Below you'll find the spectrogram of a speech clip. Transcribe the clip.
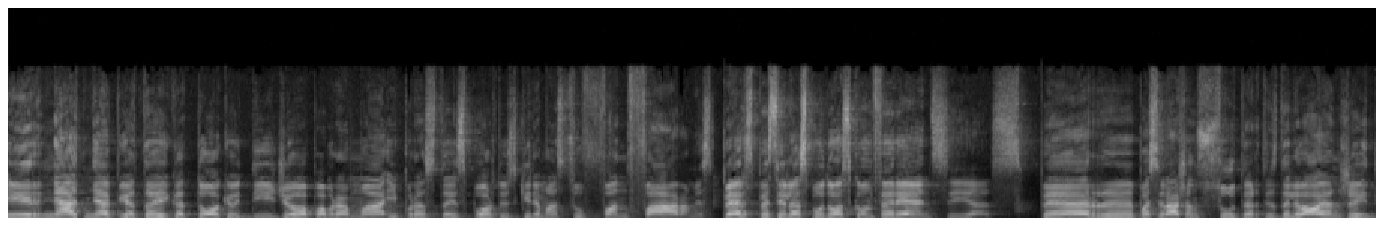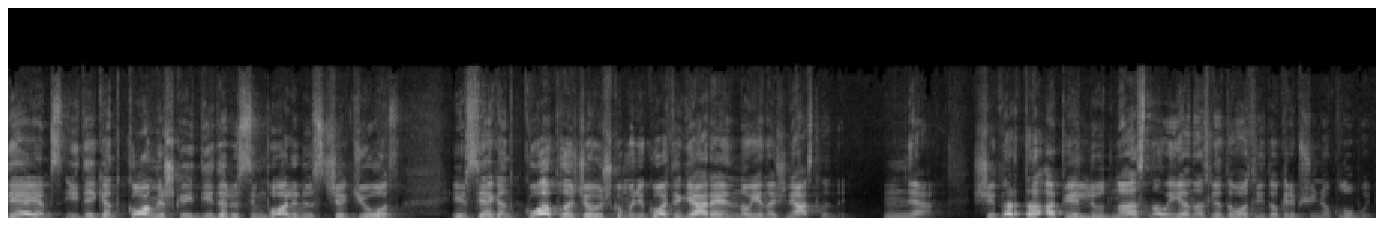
Ir net ne apie tai, kad tokio dydžio parama įprastai sportui skiriama su fanfaromis, per specialias spaudos konferencijas, per pasirašant sutartis, dalyvaujant žaidėjams, įteikiant komiškai didelius simbolinius čekius ir siekiant kuo plačiau iškomunikuoti gerąją naujieną žiniasklaidai. Ne. Šį kartą apie liūdnas naujienas Lietuvos ryto krepšinio klubui.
